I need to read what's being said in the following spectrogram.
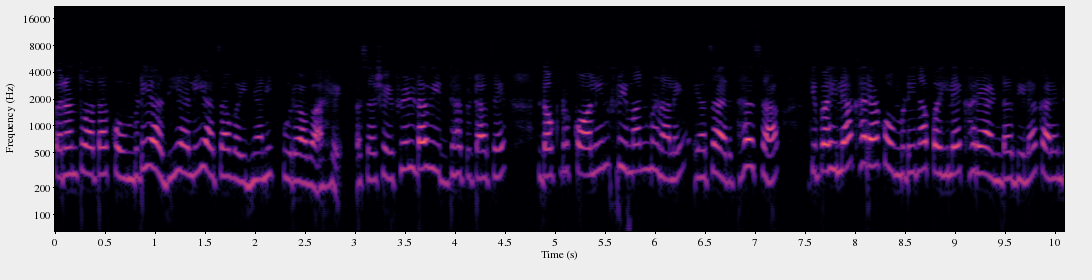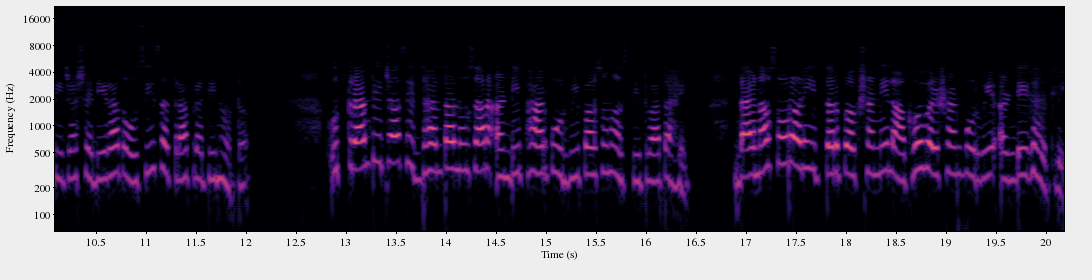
परंतु आता कोंबडी आधी आली याचा वैज्ञानिक पुरावा आहे असं शेफिल्ड विद्यापीठाचे डॉक्टर कॉलिन फ्रीमन म्हणाले. याचा अर्थ असा की पहिल्या खऱ्या कोंबडीनं पहिले खरे अंड दिलं कारण तिच्या शरीरात ओसी सतरा प्रथिन होतं. उत्क्रांतीच्या सिद्धांतानुसार अंडी फार पूर्वीपासून अस्तित्वात आहेत. डायनासोर आणि इतर पक्ष्यांनी लाखो वर्षांपूर्वी अंडी घातली.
